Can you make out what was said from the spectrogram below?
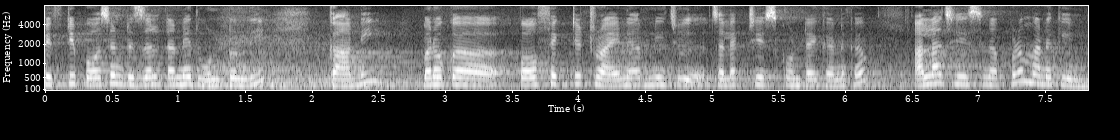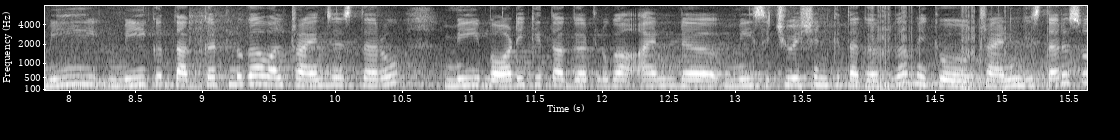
ఫిఫ్టీ పర్సెంట్ రిజల్ట్ అనేది ఉంటుంది. కానీ మన ఒక పర్ఫెక్ట్ ట్రైనర్ని చూ సెలెక్ట్ చేసుకుంటే కనుక అలా చేసినప్పుడు మనకి మీ మీకు తగ్గట్లుగా వాళ్ళు ట్రైన్ చేస్తారు. మీ బాడీకి తగ్గట్లుగా అండ్ మీ సిచ్యువేషన్కి తగ్గట్లుగా మీకు ట్రైనింగ్ ఇస్తారు. సో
